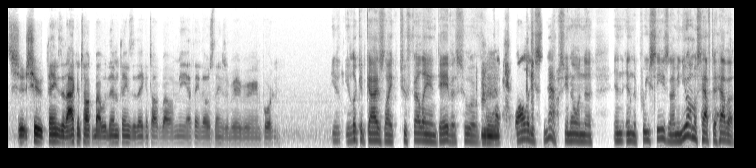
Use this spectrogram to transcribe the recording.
shoot, shoot things that I can talk about with them, things that they can talk about with me. I think those things are very, very important. you, you look at guys like Tufele and Davis who have Mhm. had quality snaps, you know, in the in in the preseason. I mean, you almost have to have a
